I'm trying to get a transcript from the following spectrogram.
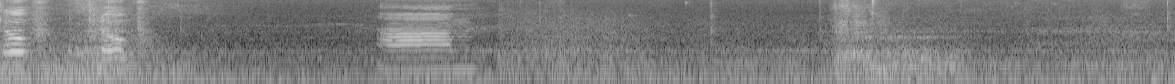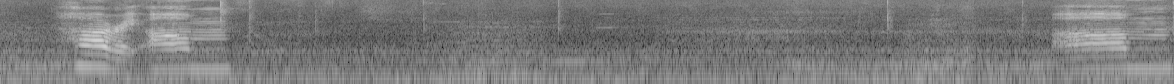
Nope. Nope. Um. Alright, um. Um.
